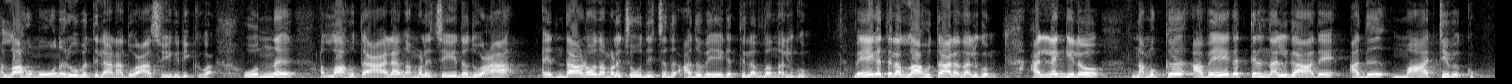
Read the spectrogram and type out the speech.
അള്ളാഹു മൂന്ന് രൂപത്തിലാണ് ആ ദ്വാ സ്വീകരിക്കുക. ഒന്ന് അള്ളാഹു താല നമ്മൾ ചെയ്ത ദ്വാ എന്താണോ നമ്മൾ ചോദിച്ചത് അത് വേഗത്തിൽ അല്ല നൽകും. വേഗത്തിൽ അള്ളാഹു താല നൽകും. അല്ലെങ്കിലോ നമുക്ക് ആ വേഗത്തിൽ നൽകാതെ അത് മാറ്റിവെക്കും.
